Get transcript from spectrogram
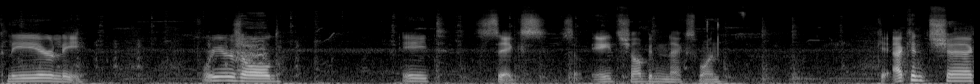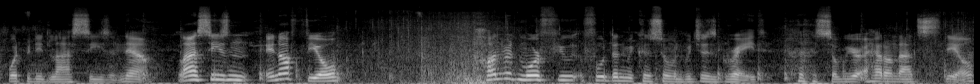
Clearly. Four years old. 8, 6. So 8 shall be the next one. Okay, I can check what we did last season. Now, last season, enough fuel. 100 more food than we consumed, which is great. so we are ahead on that still.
